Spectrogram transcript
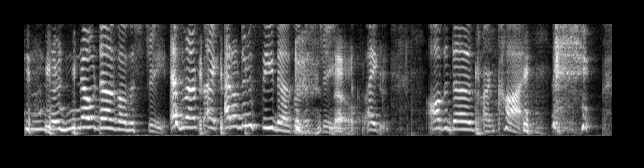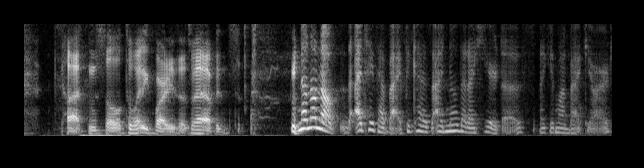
There's no doves on the street. As a matter of fact, I don't even see doves on the street. No. Like all the doves are caught. Caught and sold to wedding parties. That's what happens. no, no, no. I take that back because I know that I hear doves like in my backyard,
